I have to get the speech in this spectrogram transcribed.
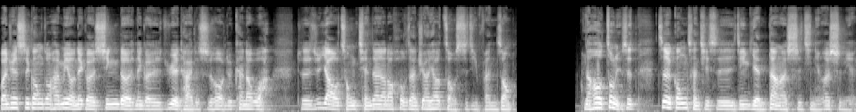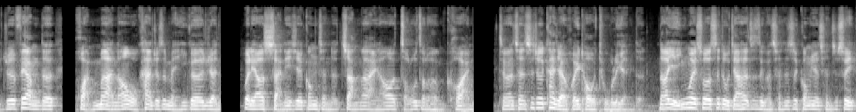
完全施工中，还没有那个新的那个月台的时候，就看到哇，就是要从前站要到后站，居然要走十几分钟。然后重点是，这个工程其实已经延宕了十几年、二十年，就是非常的缓慢。然后我看，就是每一个人为了要闪那些工程的障碍，然后走路走得很快，整个城市就是看起来灰头土脸的。然后也因为说斯图加特这整个城市是工业城市，所以。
